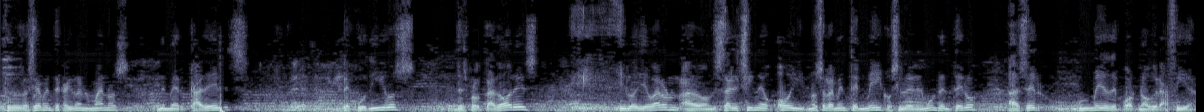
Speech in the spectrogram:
pero desgraciadamente cayó en manos de mercaderes, de judíos, de explotadores, y, y lo llevaron a donde está el cine hoy, no solamente en México, sino en el mundo entero, a ser un medio de pornografía.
